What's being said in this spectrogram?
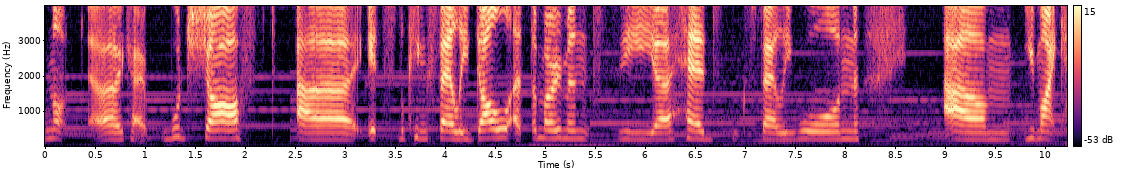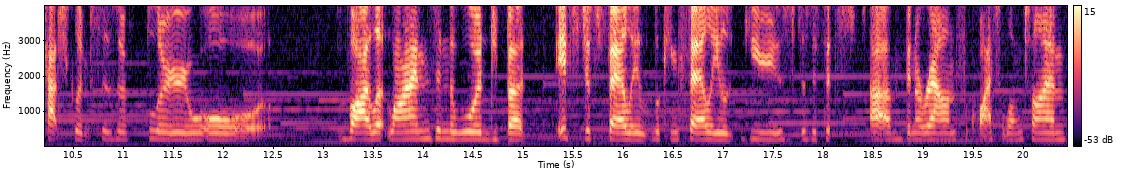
not okay. Wood shaft. Uh, it's looking fairly dull at the moment. The uh, head looks fairly worn. Um, you might catch glimpses of blue or violet lines in the wood, but it's just fairly looking fairly used, as if it's um, been around for quite a long time.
